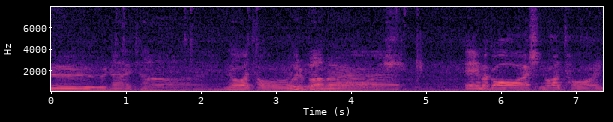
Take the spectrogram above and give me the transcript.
Ooh, nighttime. Night time. What a Oh bummer. gosh. Oh my gosh, night time.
